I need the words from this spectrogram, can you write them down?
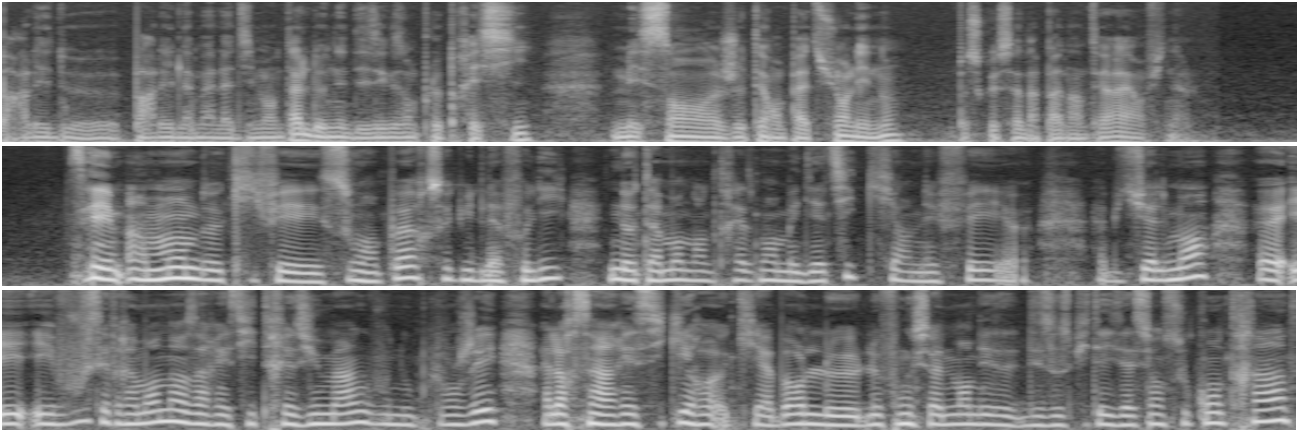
parler, de, parler de la maladie mentale, donner des exemples précis, mais sans jeter en pâture les noms, parce que ça n'a pas d'intérêt en final. C'est un monde qui fait souvent peur, celui de la folie, notamment dans le traitement médiatique qui en est fait euh, habituellement. Euh, et, vous, c'est vraiment dans un récit très humain que vous nous plongez. Alors c'est un récit qui, aborde le, fonctionnement des, hospitalisations sous contrainte,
